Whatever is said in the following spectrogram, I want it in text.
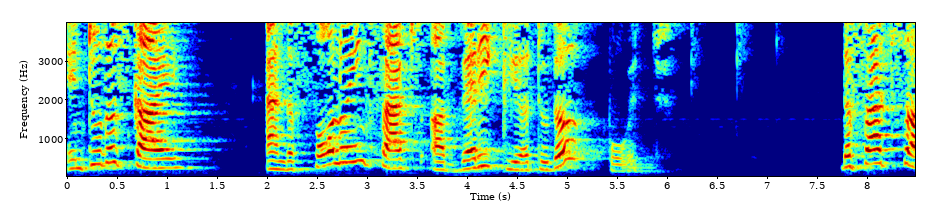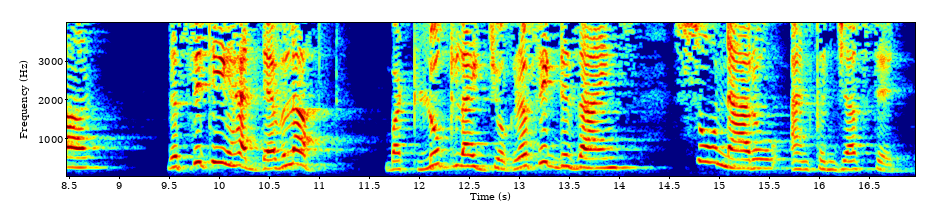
into the sky and the following facts are very clear to the poet. The facts are the city had developed but looked like geographic designs so narrow and congested.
